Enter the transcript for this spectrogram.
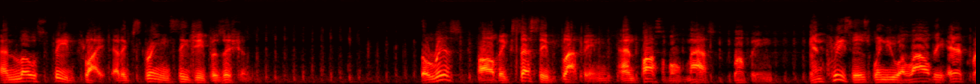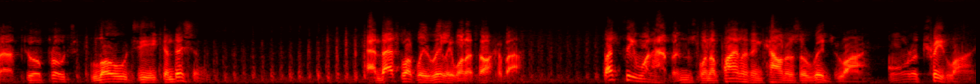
and low speed flight at extreme CG positions. The risk of excessive flapping and possible mast bumping increases when you allow the aircraft to approach low G conditions. And that's what we really want to talk about. Let's see what happens when a pilot encounters a ridge line or a tree line,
